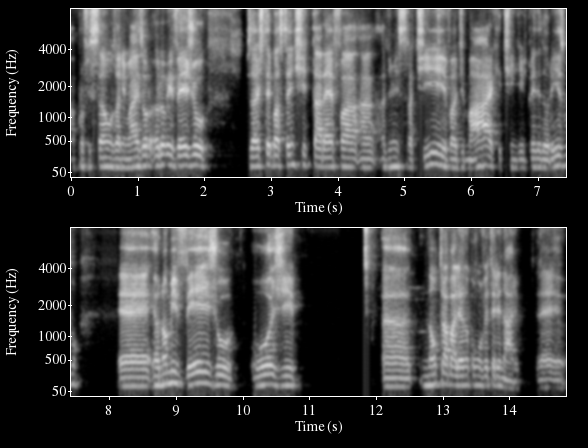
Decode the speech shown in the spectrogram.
a profissão, os animais. Eu, eu não me vejo, apesar de ter bastante tarefa administrativa, de marketing, de empreendedorismo, é, eu não me vejo hoje uh, não trabalhando como veterinário. É,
